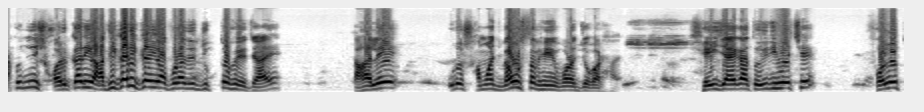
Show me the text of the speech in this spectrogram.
এখন যদি সরকারি আধিকারিক এই অপরাধে যুক্ত হয়ে যায়, তাহলে পুরো সমাজ ব্যবস্থা ভেঙে পড়ার জোগাড় হয়। সেই জায়গা তৈরি হয়েছে। ফলত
